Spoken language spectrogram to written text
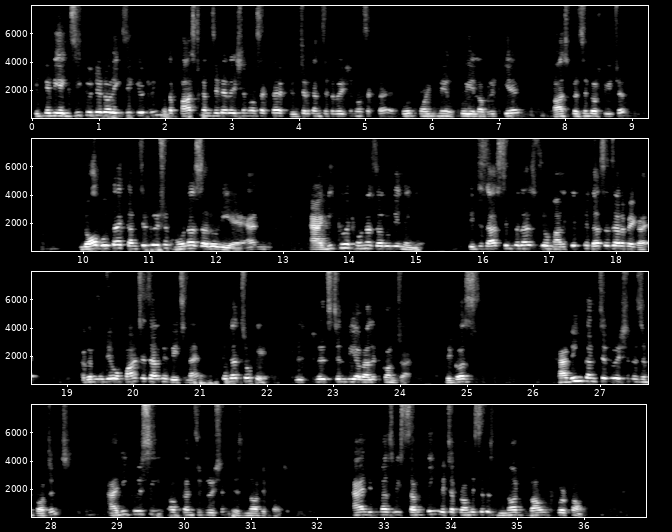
it may be executed और एग्जीक्यूटरी मतलब पास्ट कंसिडरेशन हो सकता है फ्यूचर कंसिडरेशन हो सकता है। फोर्थ पॉइंट में उसको एलाबोरेट किया है पास्ट प्रेजेंट और फ्यूचर लॉ बोलता है कंसिडरेशन होना ज़रूरी है एंड एडिक्वेट होना ज़रूरी नहीं है। It is as simple as जो मार्केट में दस हज़ार रुपए का है, अगर मुझे वो पाँच हज़ार में बेचना है तो that's okay it will still be a valid contract because having consideration is important adequacy of consideration is not important. And it must be something which a promisor is not bound to perform.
